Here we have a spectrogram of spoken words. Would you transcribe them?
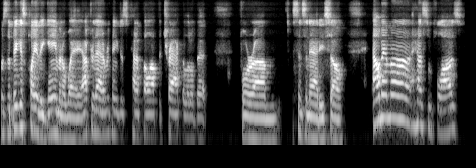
was the biggest play of the game in a way. After that, everything just kind of fell off the track a little bit for um, Cincinnati. So Alabama has some flaws,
